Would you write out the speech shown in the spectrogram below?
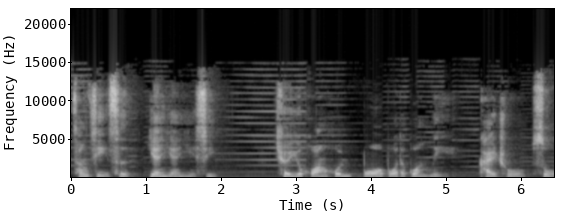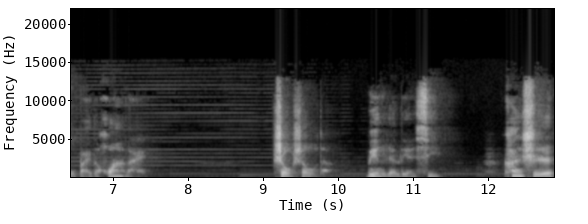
曾几次奄奄一息，却于黄昏薄薄的光里开出素白的花来。瘦瘦的，令人怜惜，看时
